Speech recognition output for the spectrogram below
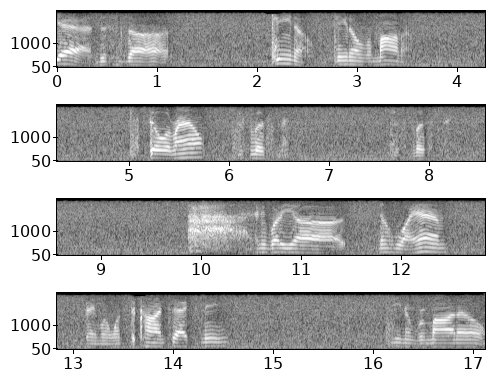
Yeah, this is uh, Gino, Gino Romano. Still around? Just listening. Just listening. Anybody uh, know who I am? If anyone wants to contact me, Gino Romano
